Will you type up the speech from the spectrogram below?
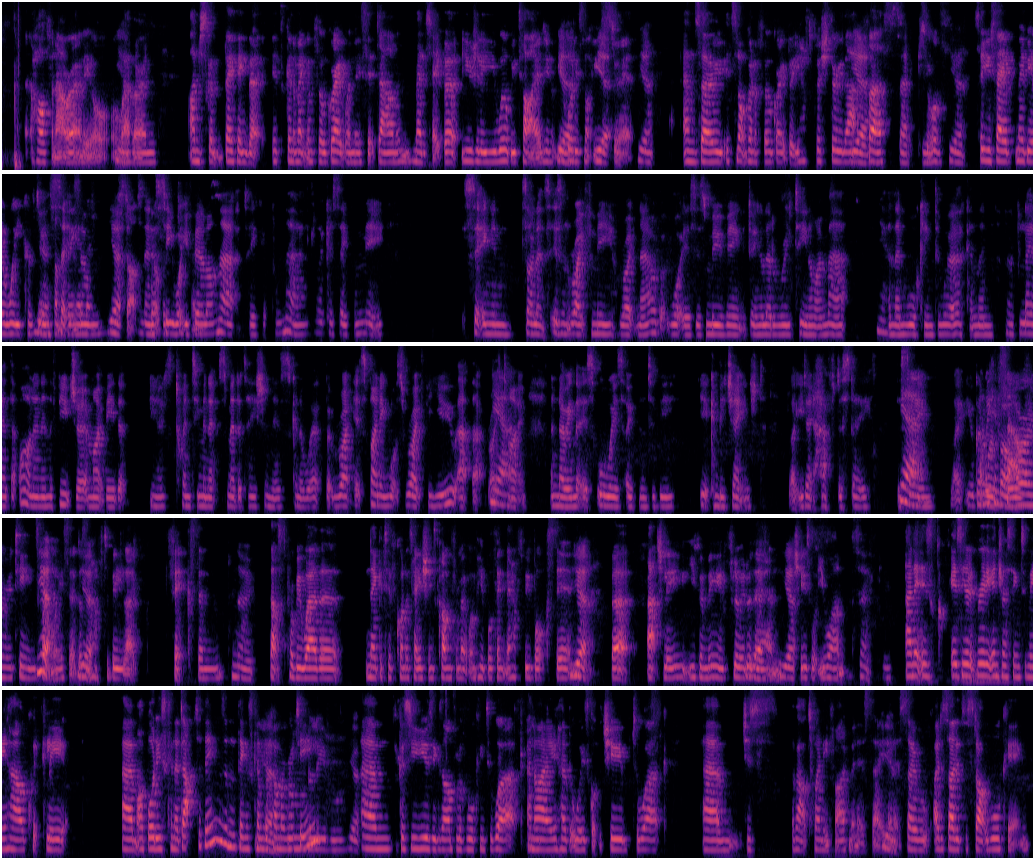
half an hour early or, or Yeah. whatever, and I'm just going to, they think that it's going to make them feel great when they sit down and meditate. But usually you will be tired, you know, your Yeah. body's not used to it. Yeah. And so it's not going to feel great, but you have to push through that Yeah, first. exactly, Sort of, yeah, so you say maybe a week of doing yeah, something and then yeah, start to and then feel the see what you feel on that. Take it from there. Like I say, for me, sitting in silence isn't right for me right now. But what is is moving, doing a little routine on my mat, Yeah. and then walking to work, and then I've layered that on. And in the future, it might be that you know 20 minutes meditation is going to work but right it's finding what's right for you at that right Yeah. time and knowing that it's always open to be it can be changed like you don't have to stay the Yeah. same like you're going And to we can set our own routines, Yeah, can't we? So it doesn't yeah. have to be like fixed and no that's probably where the negative connotations come from it when people think they have to be boxed in. yeah But actually, you can be fluid with it and choose what you want. exactly And it is it's really interesting to me how quickly um, our bodies can adapt to things and things can Yeah, become a routine. unbelievable yeah Um, because you use the example of walking to work, and I had always got the tube to work, um, which is about 25 minutes, 30 Yeah. minutes. So I decided to start walking.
